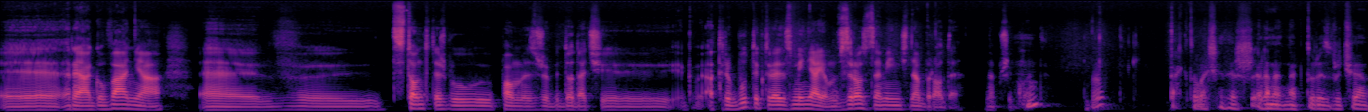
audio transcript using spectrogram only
y, reagowania. e, Stąd też był pomysł, żeby dodać y, atrybuty, które zmieniają. Wzrost zamienić na brodę na przykład. No, Tak, to właśnie też element, na który zwróciłem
